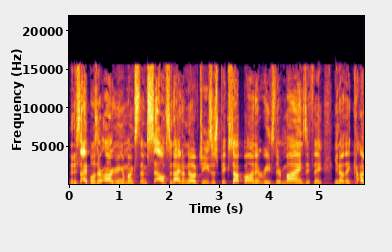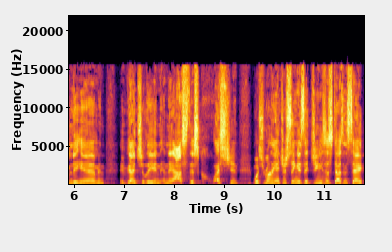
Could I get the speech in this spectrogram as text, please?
The disciples are arguing amongst themselves, and I don't know if Jesus picks up on it, reads their minds, if they, you know, they come to him and eventually and, and they ask this question. What's really interesting is that Jesus doesn't say,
